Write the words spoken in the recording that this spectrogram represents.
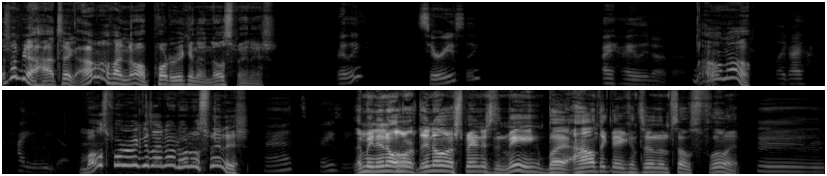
this might be a hot take. I don't know if I know a Puerto Rican that knows Spanish. Really? Seriously? I highly doubt that. I don't know. Like I highly doubt that. Most Puerto Ricans I know don't know Spanish. That's crazy. I mean, they know they know more Spanish than me, but I don't think they consider themselves fluent. Hmm.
